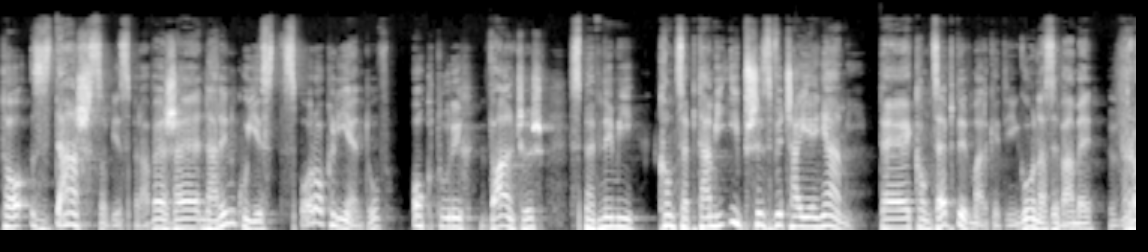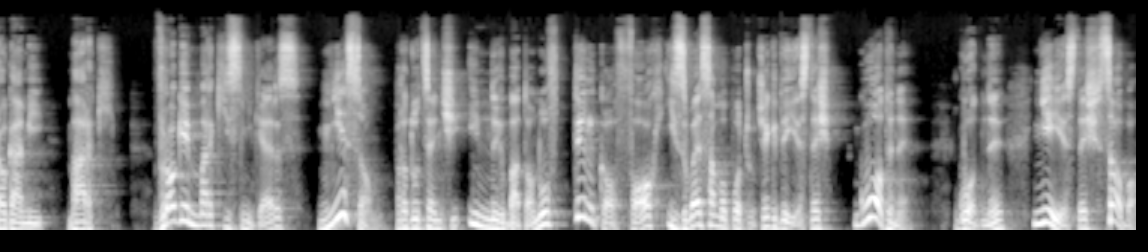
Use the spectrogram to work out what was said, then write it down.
to zdasz sobie sprawę, że na rynku jest sporo klientów, o których walczysz z pewnymi konceptami i przyzwyczajeniami. Te koncepty w marketingu nazywamy wrogami marki. Wrogiem marki Snickers nie są producenci innych batonów, tylko foch i złe samopoczucie, gdy jesteś głodny. Głodny nie jesteś sobą.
